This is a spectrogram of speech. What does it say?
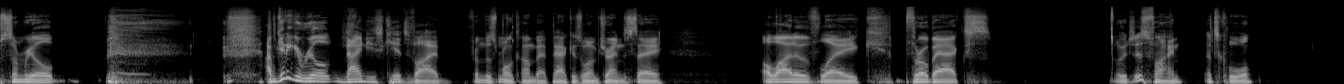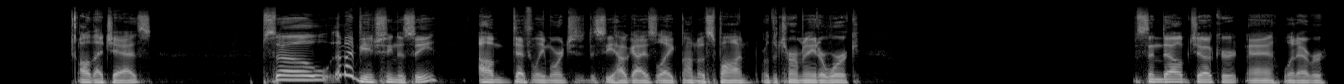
some real. I'm getting a real 90s kids vibe from this Mortal Kombat pack, is what I'm trying to say. A lot of like throwbacks, which is fine. That's cool. All that jazz. So that might be interesting to see. I'm definitely more interested to see how guys like, I don't know, Spawn or the Terminator work. Sindel, Joker, eh, whatever.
